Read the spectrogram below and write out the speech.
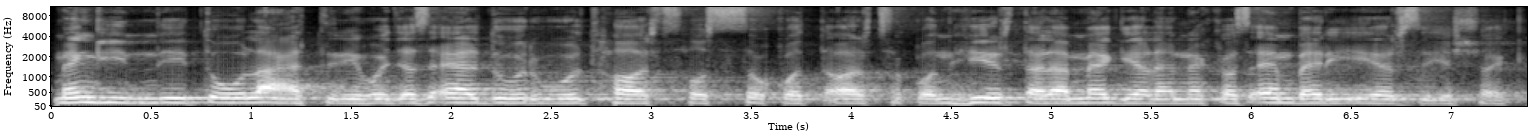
Megindító látni, hogy az eldurvult harchoz szokott arcokon hirtelen megjelennek az emberi érzések,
